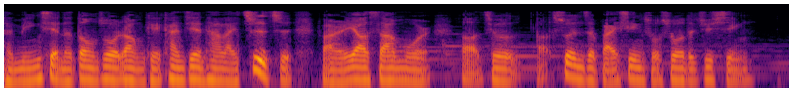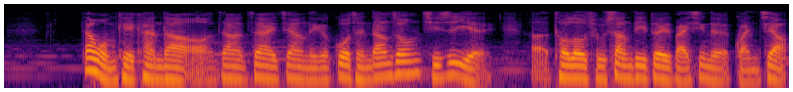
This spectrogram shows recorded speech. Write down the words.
很明显的动作，让我们可以看见他来制止，反而要撒母耳呃就呃顺着百姓所说的去行。但我们可以看到哦，这样在这样的一个过程当中，其实也。呃，透露出上帝对百姓的管教，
